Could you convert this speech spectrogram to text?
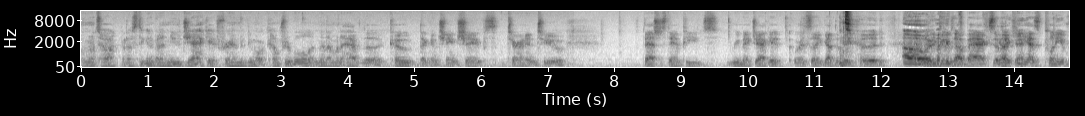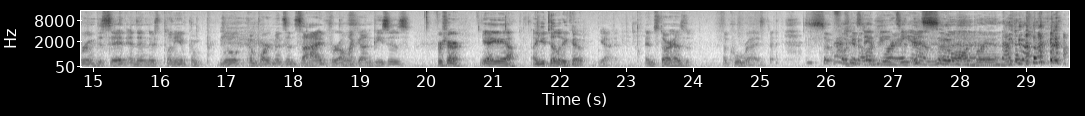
I'm going to talk, but I was thinking about a new jacket for him to be more comfortable. And then I'm going to have the coat that can change shapes turn into Vash the Stampede's remake jacket, where it's like got the big hood. Oh, and then like- it goes out back, so like Okay. he has plenty of room to sit, and then there's plenty of com- little compartments inside for all my gun pieces. For sure. Yeah, yeah, yeah. A utility coat. Yeah, and Star has a cool ride. It's so Fashion fucking on brand. TM. It's so on brand.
